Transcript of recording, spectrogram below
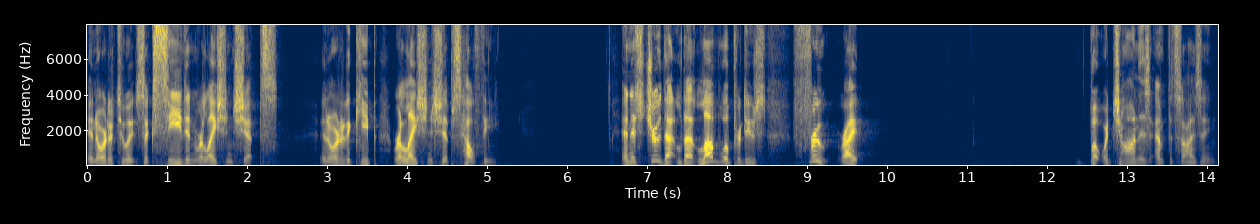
in order to succeed in relationships, in order to keep relationships healthy. And it's true that, that love will produce fruit, right? But what John is emphasizing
